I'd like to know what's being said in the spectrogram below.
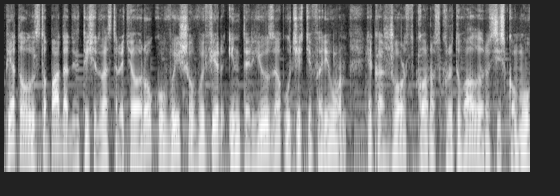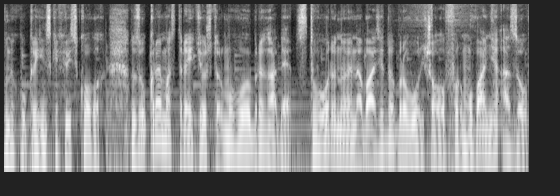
5 листопада 2023 року вийшов в ефір інтерв'ю за участі Фаріон, яка жорстко розкритувала російськомовних українських військових, зокрема з 3-ї штурмової бригади, створеної на базі добровольчого формування Азов.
